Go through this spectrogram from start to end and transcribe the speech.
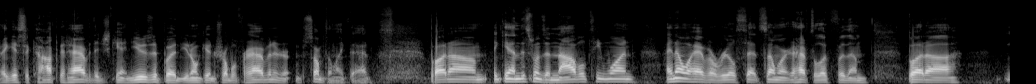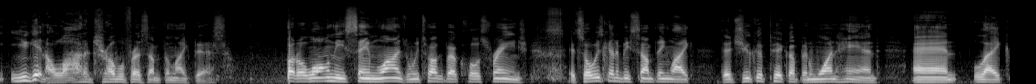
I guess a cop could have it, they just can't use it, but you don't get in trouble for having it or something like that. But um, again, this one's a novelty one. I know I have a real set somewhere, I have to look for them. But uh, you get in a lot of trouble for something like this. But along these same lines, when we talk about close range, it's always going to be something like that you could pick up in one hand and like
